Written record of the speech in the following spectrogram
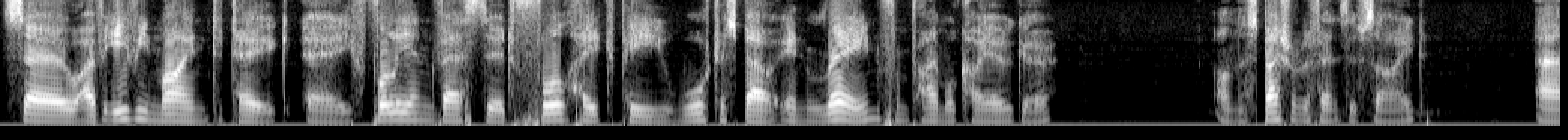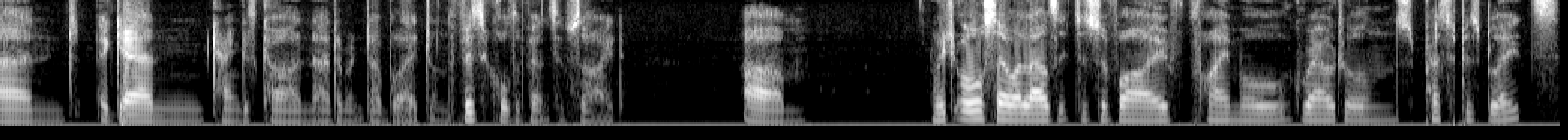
So I've even mind to take a fully invested, full HP water spout in rain from Primal Kyogre on the special defensive side and again Kangaskhan Adamant Double Edge on the physical defensive side, um, which also allows it to survive Primal Groudon's Precipice Blades.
